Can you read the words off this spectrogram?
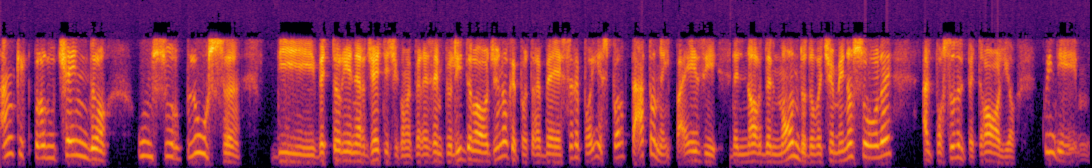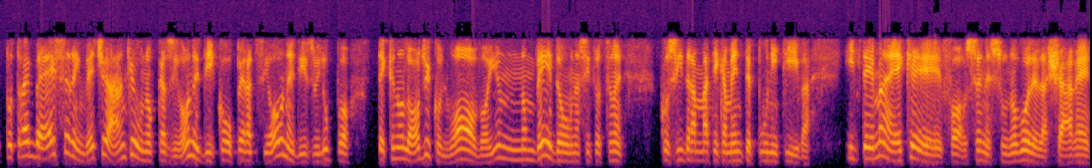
anche producendo un surplus di vettori energetici come per esempio l'idrogeno che potrebbe essere poi esportato nei paesi del nord del mondo dove c'è meno sole al posto del petrolio. Quindi potrebbe essere invece anche un'occasione di cooperazione, di sviluppo tecnologico nuovo. Io non vedo una situazione così drammaticamente punitiva. Il tema è che forse nessuno vuole lasciare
